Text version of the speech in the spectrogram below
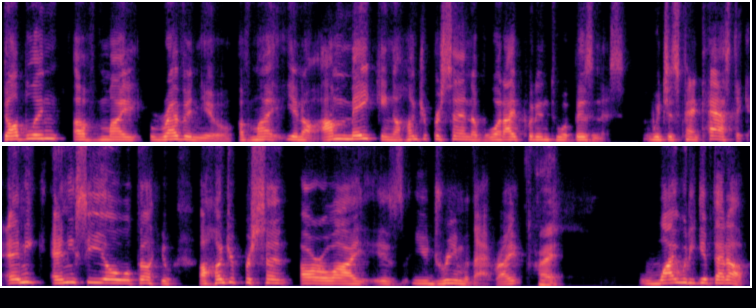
doubling of my revenue of my you know i'm making 100% of what i put into a business which is fantastic. Any any ceo will tell you 100% roi is you dream of that right? Right. why would he give that up?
